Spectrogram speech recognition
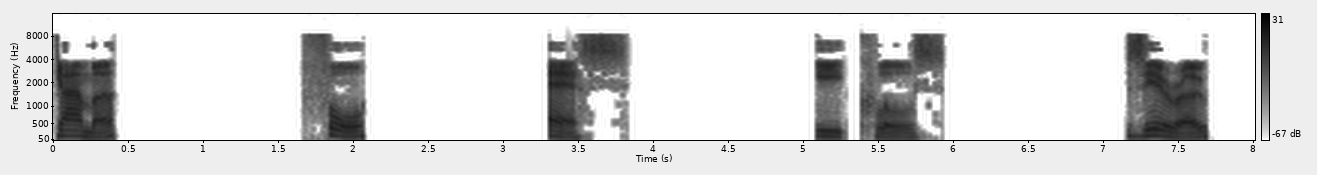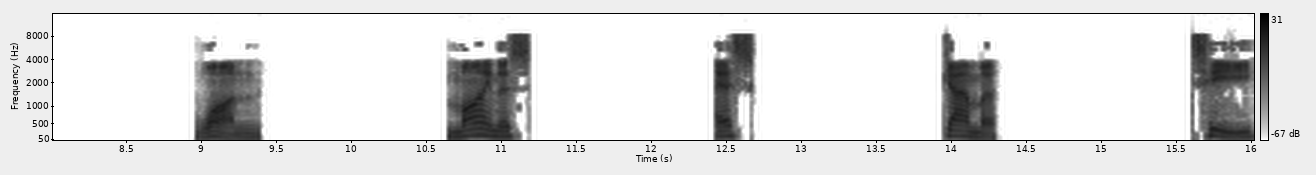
gamma 4 s equals 0 1 minus s gamma t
